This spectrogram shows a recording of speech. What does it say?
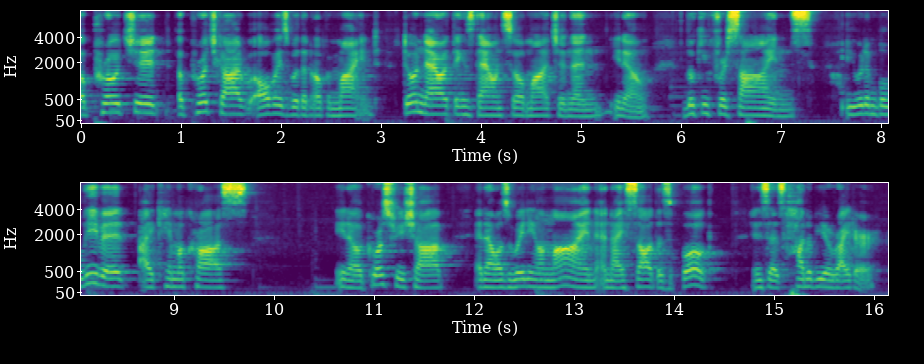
approach it, approach God always with an open mind. Don't narrow things down so much and then, you know, looking for signs. You wouldn't believe it. I came across, you know, a grocery shop and I was waiting online and I saw this book and it says how to be a writer.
